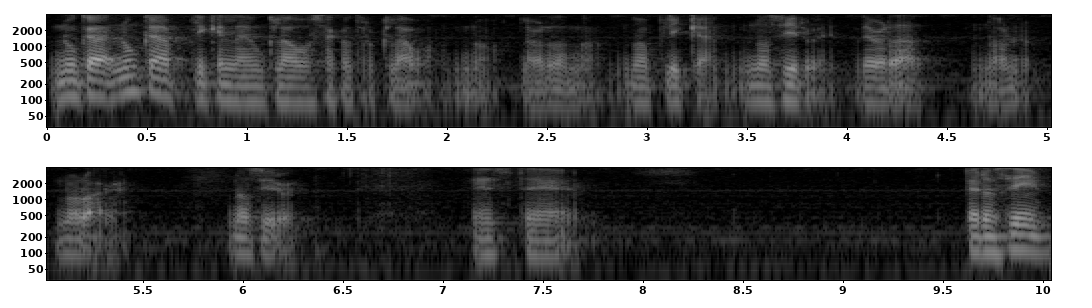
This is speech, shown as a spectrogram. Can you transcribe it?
Nunca, nunca apliquen la de un clavo, saca otro clavo. No, la verdad no, no aplica, no sirve, de verdad, no, no, lo hagan, no sirve. Este. Pero sí.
